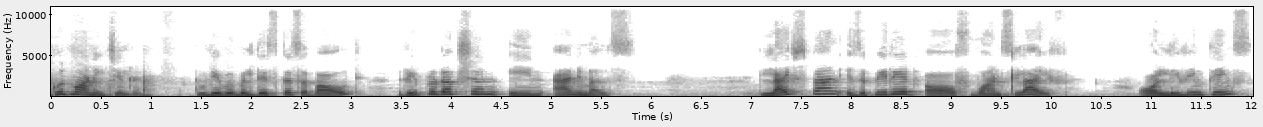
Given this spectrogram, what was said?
Good morning children. Today we will discuss about reproduction in animals. Lifespan is a period of one's life. All living things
